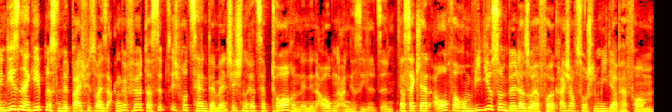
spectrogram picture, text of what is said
In diesen Ergebnissen wird beispielsweise angeführt, dass 70 Prozent der menschlichen Rezeptoren in den Augen angesiedelt sind. Das erklärt auch, warum Videos und Bilder so erfolgreich auf Social Media performen,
